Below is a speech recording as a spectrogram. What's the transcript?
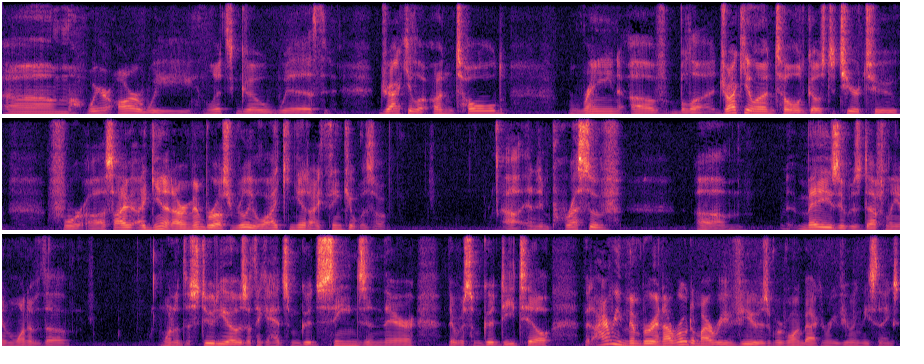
Um, where are we? Let's go with Dracula Untold Reign of Blood. Dracula Untold goes to tier 2 for us. I again, I remember us really liking it. I think it was a uh, an impressive um, maze. It was definitely in one of the one of the studios. I think it had some good scenes in there. There was some good detail. But I remember, and I wrote in my reviews, we're going back and reviewing these things.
